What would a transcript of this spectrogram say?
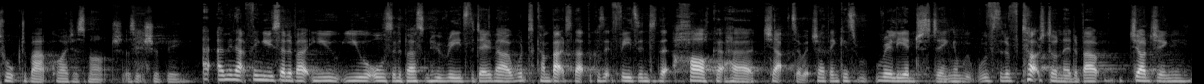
talked about quite as much as it should be. I mean, that thing you said about you, you also the person who reads the Daily Mail, I want to come back to that because it feeds into the Hark at Her chapter, which I think is really interesting. And we've sort of touched on it about judging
